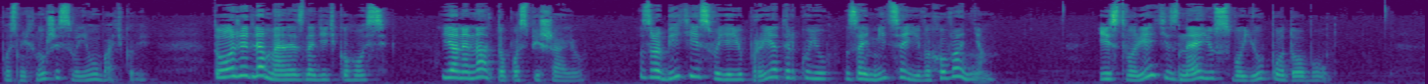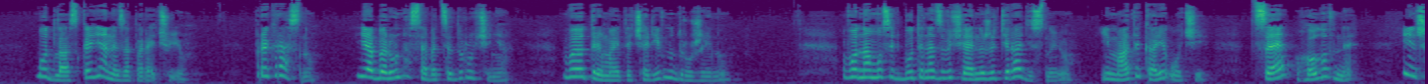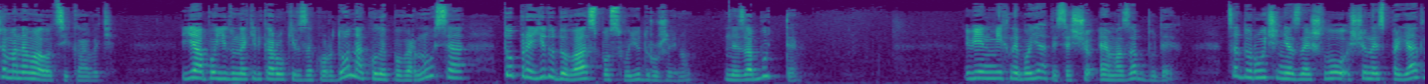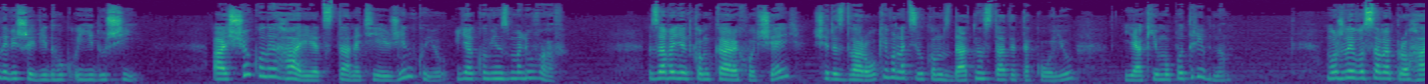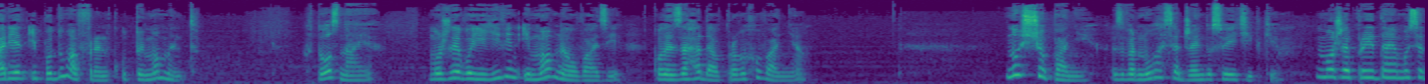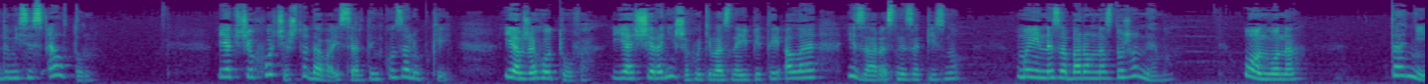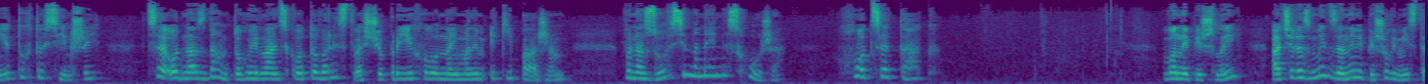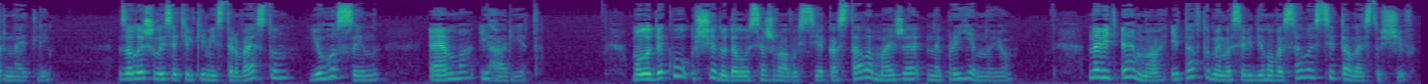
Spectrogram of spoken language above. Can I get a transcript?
посміхнувшись своєму батькові. Тож і для мене знайдіть когось. Я не надто поспішаю. Зробіть її своєю приятелькою, займіться її вихованням і створіть із нею свою подобу. Будь ласка, я не заперечую. Прекрасно, я беру на себе це доручення. Ви отримаєте чарівну дружину. Вона мусить бути надзвичайно життєрадісною і мати карі очі. Це головне. Інше мене мало цікавить. Я поїду на кілька років за кордон, а коли повернуся, то приїду до вас по свою дружину. Не забудьте. Він міг не боятися, що Ема забуде. Це доручення знайшло щонайсприятливіший відгук у її душі. А що, коли Гарріет стане тією жінкою, яку він змалював? За винятком карих очей, через два роки вона цілком здатна стати такою, як йому потрібно. Можливо, саме про Гарріет і подумав Френк у той момент. Хто знає, можливо, її він і мав на увазі, коли загадав про виховання. Ну що, пані? звернулася Джейн до своєї тітки. Може, приєднаємося до місіс Елтон? Якщо хочеш, то давай, серденько, залюбки. Я вже готова. Я ще раніше хотіла з нею піти, але і зараз не запізно. Ми незабаром нас доженемо. Он вона. Та ні, то хтось інший. Це одна з дам того ірландського товариства, що приїхало найманим екіпажем. Вона зовсім на неї не схожа. Оце так. Вони пішли, а через мить за ними пішов і містер Найтлі. Залишилися тільки містер Вестон, його син, Емма і Гарріет. Молодику ще додалося жвавості, яка стала майже неприємною. Навіть Емма і та втомилася від його веселості та лестощів.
